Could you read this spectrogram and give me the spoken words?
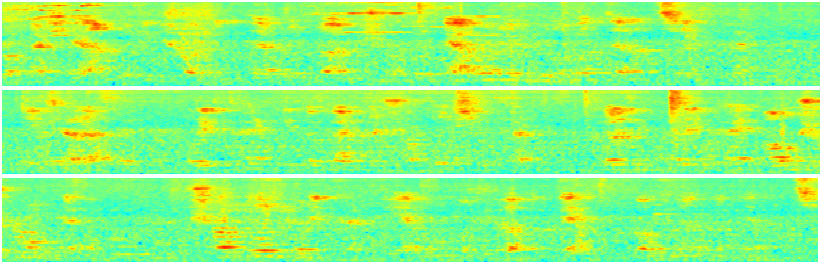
প্রকাশে আন্তরিক সহযোগিতার জন্য আমি সকলকে আবারও ধন্যবাদ জানাচ্ছি। এছাড়া পরীক্ষায় কৃতকার্য সকল শিক্ষার্থী পরীক্ষায় সকল পরীক্ষার্থী এবং অভিভাবকদের অভিনন্দন জানাচ্ছি।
